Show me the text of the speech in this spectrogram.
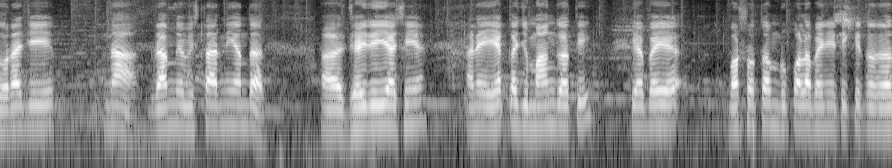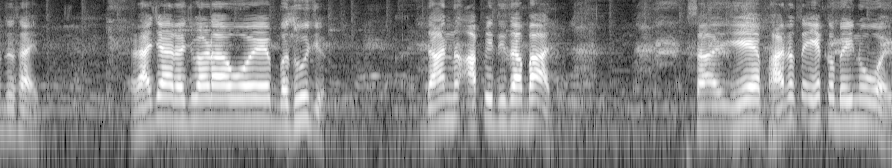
ધોરાજીના ગ્રામ્ય વિસ્તારની અંદર જઈ રહ્યા છીએ. અને એક જ માંગ હતી કે ભાઈ પરસોત્તમ રૂપાલાભાઈની ટિકિટ રદ થાય. રાજા રજવાડાઓએ બધું જ દાન આપી દીધા બાદ જે ભારત એક બન્યું હોય.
